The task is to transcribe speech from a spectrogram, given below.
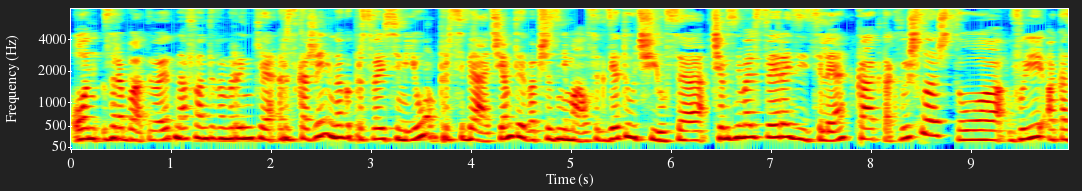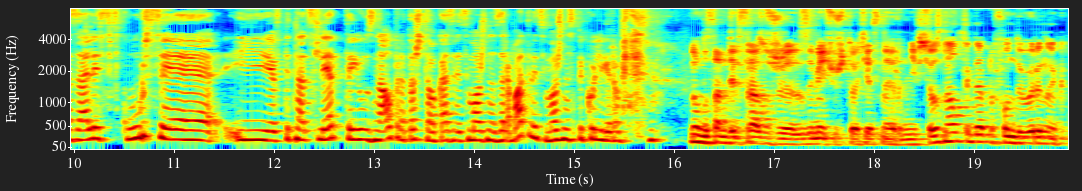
он зарабатывает на фондовом рынке. Расскажи немного про свою семью, про себя. Чем ты вообще занимался, где ты учился, чем занимались твои родители. Как так вышло, что вы оказались в курсе, и в 15 лет ты узнал про то, что, оказывается, можно зарабатывать можно спекулировать? Ну, на самом деле, сразу же замечу, что отец, наверное, не все знал тогда про фондовый рынок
